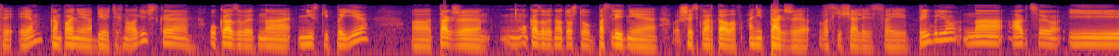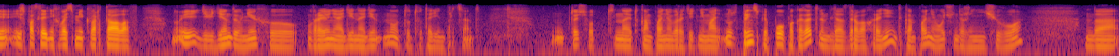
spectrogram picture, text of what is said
ТМ. Компания биотехнологическая указывает на низкий ПЕ, а, также указывает на то, что последние 6 кварталов они также восхищались своей прибылью на акцию и из последних 8 кварталов. Ну и дивиденды у них э, в районе 1,1, ну тут вот 1%. Ну, то есть вот на эту компанию обратить внимание. Ну, в принципе, по показателям для здравоохранения эта компания очень даже ничего. Да,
